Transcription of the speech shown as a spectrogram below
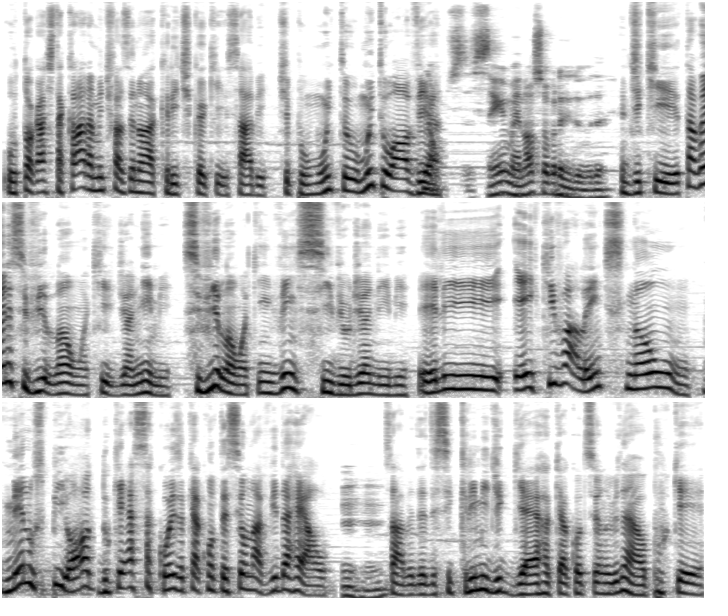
o Togashi tá claramente fazendo uma crítica aqui, sabe? Tipo, muito, muito óbvia Não, sem a menor sombra de dúvida. de que tá vendo esse vilão aqui de anime? Esse vilão aqui invencível de anime, ele é equivalente, se não menos pior do que essa coisa que aconteceu na vida real, Uhum. sabe? De- Desse crime de guerra que aconteceu na vida real, porque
